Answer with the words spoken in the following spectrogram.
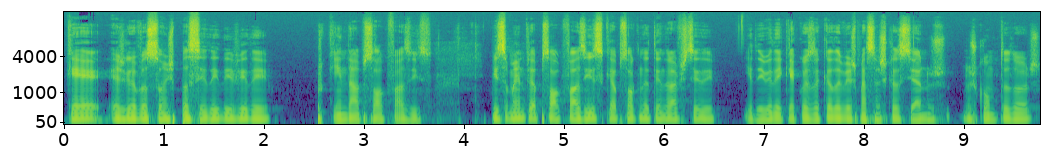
que é as gravações para CD e DVD. Porque ainda há pessoal que faz isso. Principalmente é pessoal que faz isso, que é pessoal que ainda tem drives CD e DVD, que é coisa que cada vez começa a escassear nos, nos computadores,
